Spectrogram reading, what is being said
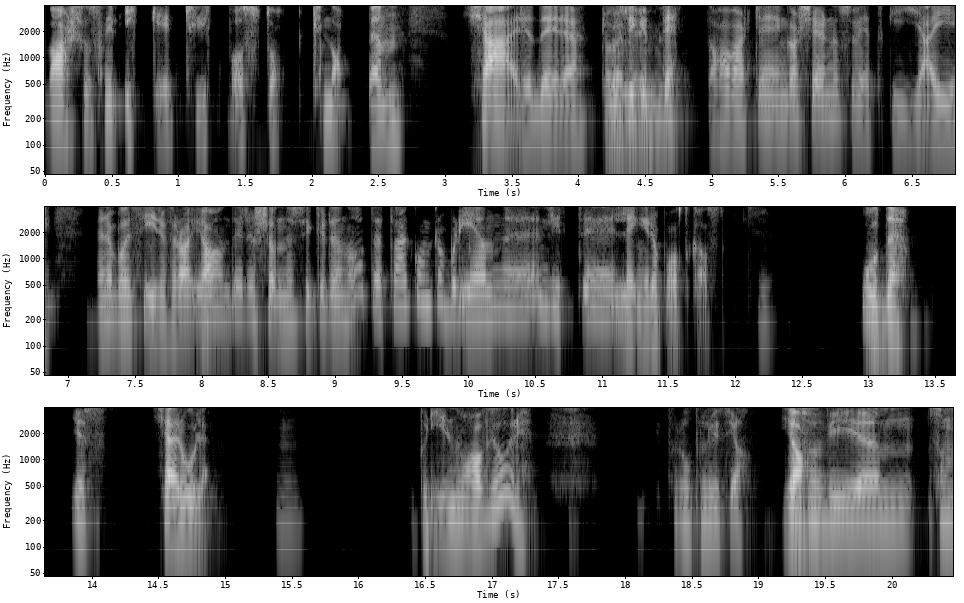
Vær så snill, ikke trykk på stopp-knappen. Kjære dere. Hvis ikke dette har vært engasjerende, så vet ikke jeg. Men jeg bare sier ifra. Ja, dere skjønner sikkert det nå. Dette her kommer til å bli en, eh, en litt eh, lengre podkast. Mm. Ode, Yes. kjære Ole. Mm. Blir det noe av i år? Forhåpentligvis, ja. Ja. Altså, vi, som,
